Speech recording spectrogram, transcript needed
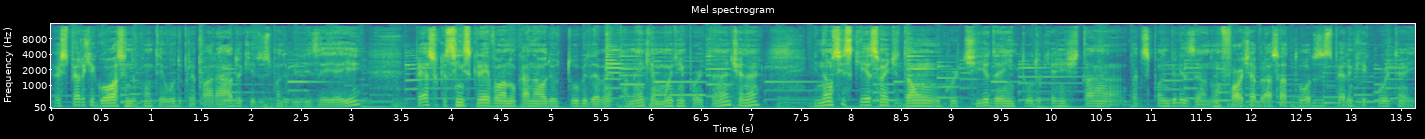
Eu espero que gostem do conteúdo preparado que disponibilizei aí. Peço que se inscrevam lá no canal do YouTube também, que é muito importante, né? E não se esqueçam de dar um curtida em tudo que a gente está tá disponibilizando. Um forte abraço a todos, espero que curtem aí.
